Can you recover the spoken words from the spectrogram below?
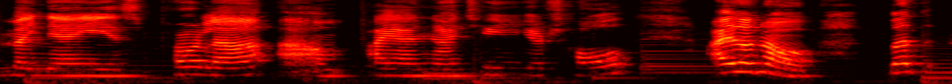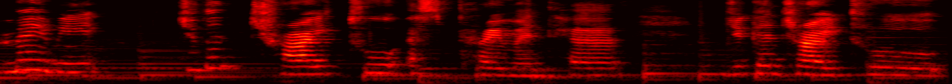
my name is Paula. Um, I am 19 years old. I don't know, but maybe you can try to experiment. You can try to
